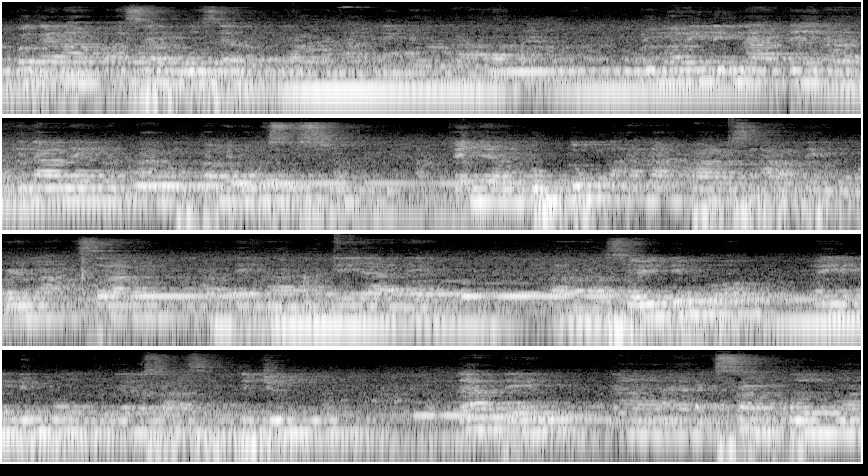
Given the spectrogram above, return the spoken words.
Kumbaga napakasarap po sa ramdaman natin yung marinig natin na ilalay ng ating Panginoong yung kanyang bugtong na anak para sa atin or sa amin po natin na nangyayari. Ah, so yun din po, mayroon din pong gano'n sa Asante June dati na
